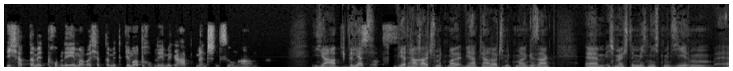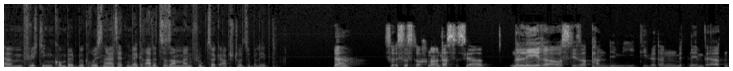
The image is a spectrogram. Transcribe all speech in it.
Ich habe damit Probleme, aber ich habe damit immer Probleme gehabt, Menschen zu umarmen. Ja, wie hat, wie hat, Harald Schmidt mal, wie hat Harald Schmidt mal gesagt, ähm, ich möchte mich nicht mit jedem ähm, flüchtigen Kumpel begrüßen, als hätten wir gerade zusammen einen Flugzeugabsturz überlebt. Ja, so ist es doch. Ne? Und das ist ja eine Lehre aus dieser Pandemie, die wir dann mitnehmen werden,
